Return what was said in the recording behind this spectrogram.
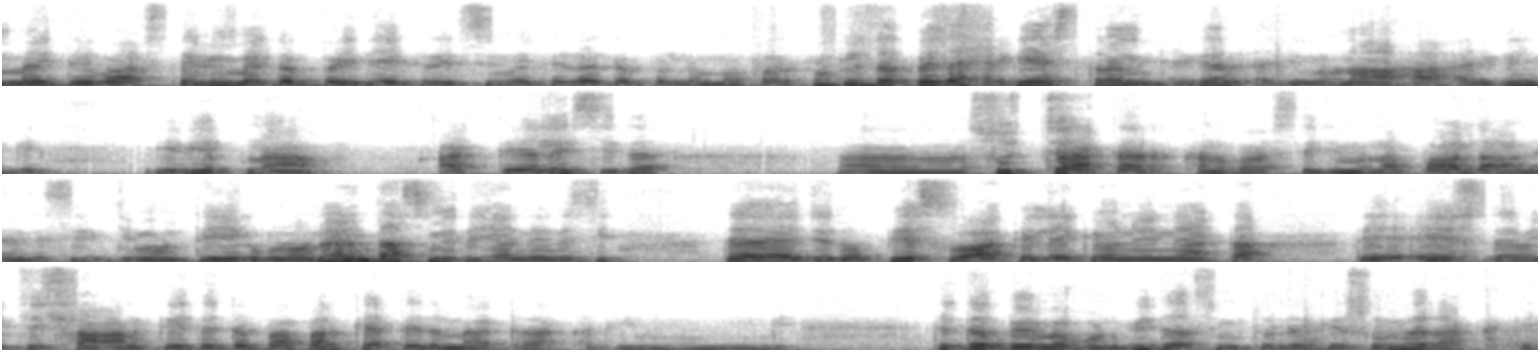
ਮੈਦੇ ਵਾਸਤੇ ਵੀ ਮੈਂ ਡੱਬਾ ਹੀ ਦੇਖ ਰਹੀ ਸੀ, ਮੈਂ ਕਿਹੜਾ ਡੱਬਾ ਲੰਮਾ ਪਰ ਕਿਉਂਕਿ ਡੱਬੇ ਤਾਂ ਹੈਗੇ ਇਸ ਤਰ੍ਹਾਂ ਨਹੀਂ ਹੈਗਾ ਜਿਵੇਂ ਹੁਣ ਆਹ ਹੈਗੇ ਹੈਗੇ। ਇਹ ਵੀ ਆਪਣਾ ਆਟੇ ਵਾਲੇ ਸੀਗਾ। ਸੁੱਚਾ ਆਟਾ ਰੱਖਣ ਵਾਸਤੇ ਜਿਵੇਂ ਹੁਣ ਆਪਾਂ ਲਾ ਲੈਂਦੇ ਸੀ, ਜਿਵੇਂ ਹੁਣ ਦੇਗ ਬਣਾਉਂਦੇ ਆ ਨਾ, ਦਸਵੀਂ ਤੇ ਜਾਂਦੇ ਹੁੰਦੇ ਸੀ, ਤੇ ਜਦੋਂ ਪਿਸਵਾ ਕੇ ਲੈ ਕੇ ਆਉਂਦੇ ਨੇ ਆਟਾ, ਤੇ ਇਸ ਦੇ ਵਿੱਚ ਛਾਣ ਕੇ ਤੇ ਡੱਬਾ ਭਰ ਕੇ ਆਟੇ ਦਾ ਮੈਂ ਅੱਡ ਰੱਖ ਦਿੰਦੀ ਹੁੰਦੀ ਹੈਗੀ। ਤੇ ਡੱਬੇ ਮੈਂ ਹੁਣ ਵੀ ਦਸਵੀਂ ਤੋਂ ਲੈ ਕੇ ਸੋ ਮੈਂ ਰੱਖਤੇ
